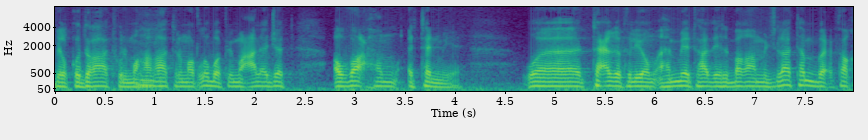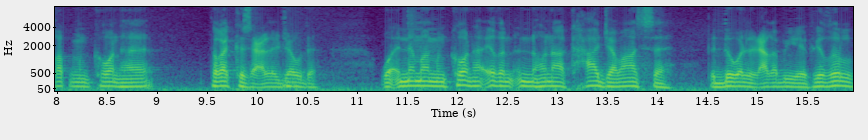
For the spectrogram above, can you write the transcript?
بالقدرات والمهارات. المطلوبة في معالجة أوضاعهم التنمية. وتعرف اليوم أهمية هذه البرامج لا تنبع فقط من كونها تركز على الجودة وإنما من كونها أيضا إن هناك حاجة ماسة في الدول العربية في ظل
